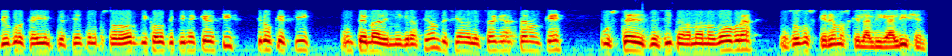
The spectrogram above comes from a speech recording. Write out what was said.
yo creo que ahí el presidente del observador dijo lo que tiene que decir. Creo que sí, un tema de inmigración, diciéndoles, oigan, ¿saben qué? Ustedes necesitan la mano de obra, nosotros queremos que la legalicen.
